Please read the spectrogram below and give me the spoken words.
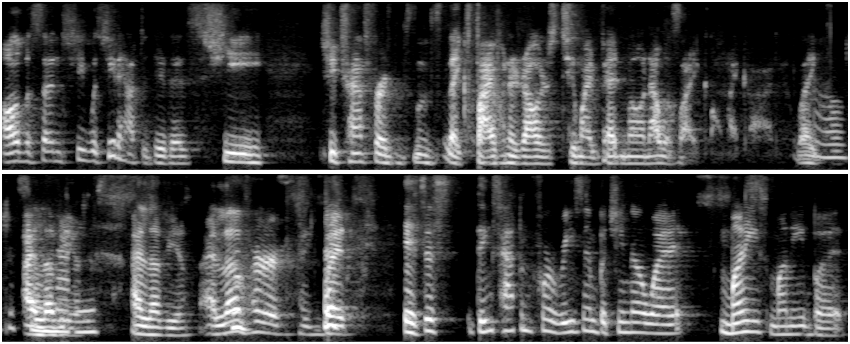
all of a sudden she was, she didn't have to do this. She, she transferred like $500 to my Venmo and I was like, like oh, so I love nice. you. I love you. I love her. but it's just things happen for a reason. But you know what? Money's money, but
